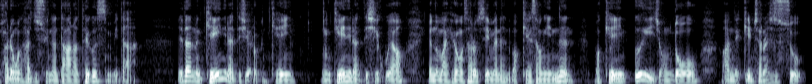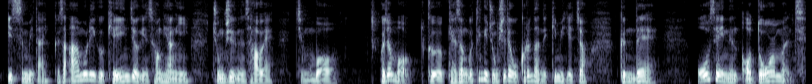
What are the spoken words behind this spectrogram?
활용을 하실 수 있는 단어 되겠습니다. 일단은 개인이라는 뜻이 여러분 개인. 음, 개인이란 뜻이고요. 요노마 형사로 쓰이면은 뭐 개성 있는 뭐 개인의 정도 어, 느낌 전하실 수 있습니다. 그래서 아무리 그 개인적인 성향이 중시되는 사회, 지금 뭐 그죠 뭐 그 개성 같은 게 중시되고 그런다는 느낌이겠죠. 근데 옷에 있는 adornment,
